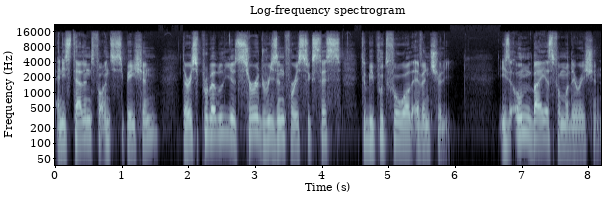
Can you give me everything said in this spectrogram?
and his talent for anticipation, there is probably a third reason for his success to be put forward eventually his own bias for moderation.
